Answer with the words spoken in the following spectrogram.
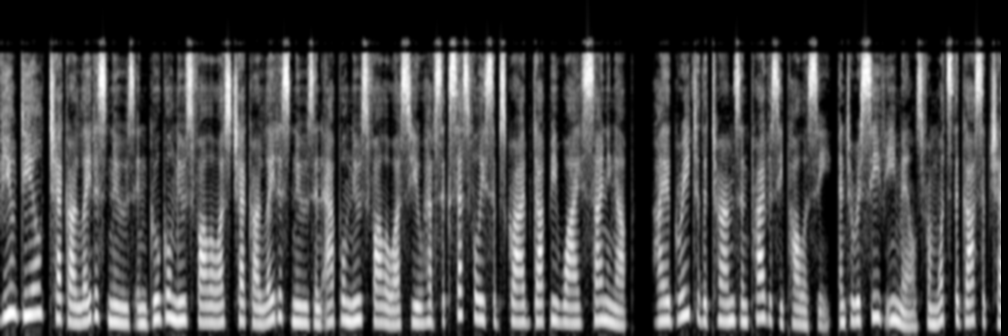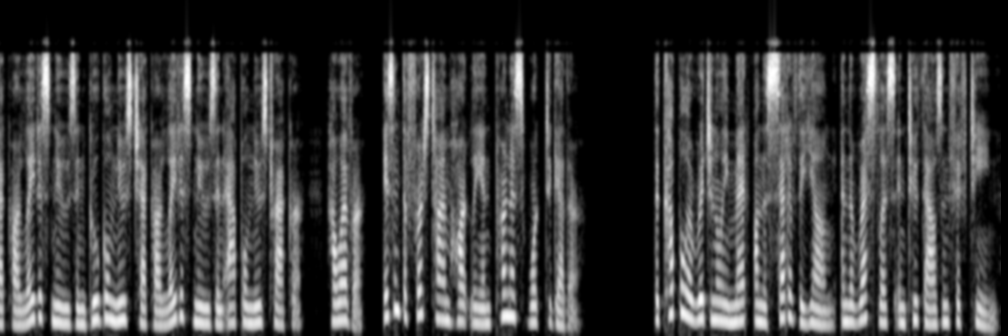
View deal check our latest news in Google News follow us check our latest news in Apple News follow us you have successfully subscribed. By signing up I agree to the terms and privacy policy and to receive emails from What's the Gossip Check our latest news in Google News Check our latest news in Apple News Tracker, however, isn't the first time Hartley and Pernas worked together. The couple originally met on the set of The Young and the Restless in 2015.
